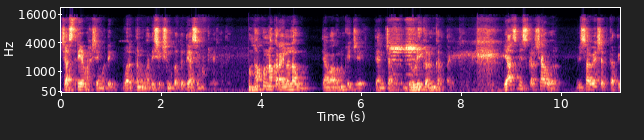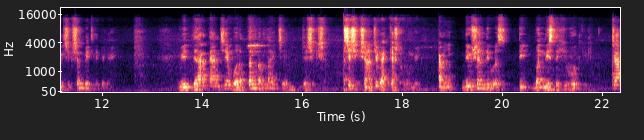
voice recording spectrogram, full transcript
शास्त्रीय भाषेमध्ये वर्तनवादी शिक्षण पद्धती असे म्हटले जाते. पुन्हा पुन्हा करायला लावून त्या वागणुकीचे त्यांच्यात दृढीकरण करता येते. याच निष्कर्षावर विसाव्या शतकातील शिक्षण बेतले गेले आहे. विद्यार्थ्यांचे वर्तन बदलायचे म्हणजे शिक्षण. अशी शिक्षणाची व्याख्याच ठरून गेली. आणि दिवसेंदिवस ती बंदिस्तही होत गेली. त्या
